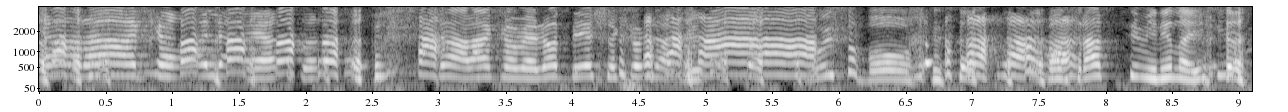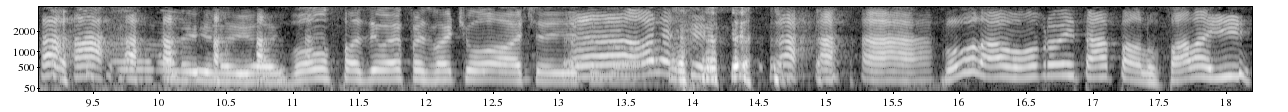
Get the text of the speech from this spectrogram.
Caraca, olha essa. Caraca, melhor deixa que eu já vi. Muito bom. Contrata esse menino aí. ai, ai, ai. Vamos fazer o Apple Smartwatch aí. Ah, olha aqui. vamos lá, vamos aproveitar, Paulo. Fala aí.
